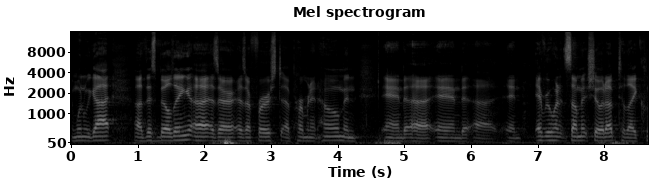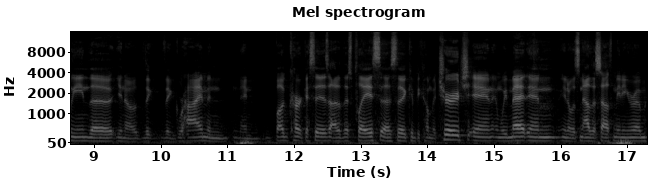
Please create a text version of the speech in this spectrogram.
And when we got uh, this building uh, as, our, as our first uh, permanent home, and, and, uh, and, uh, and everyone at Summit showed up to like clean the, you know, the, the grime and, and bug carcasses out of this place uh, so it could become a church. And, and we met in, you know, it's now the South Meeting Room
